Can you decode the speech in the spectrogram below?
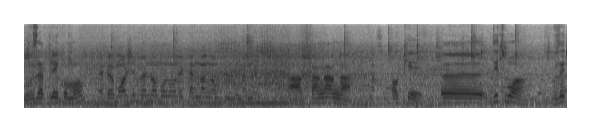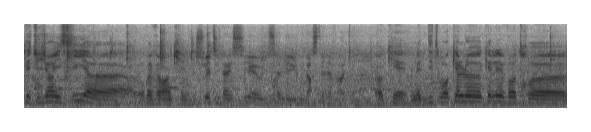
Vous vous appelez comment? Eh bien moi je me nomme au nom de Kanganga Emmanuel. Ah Kanganga. Ok. Euh, dites-moi, vous êtes étudiant ici euh, au Révérend Kim? Je suis étudiant ici euh, au lycée de l'Université Révérend Kim. Ok, mais dites-moi, quelle, est votre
